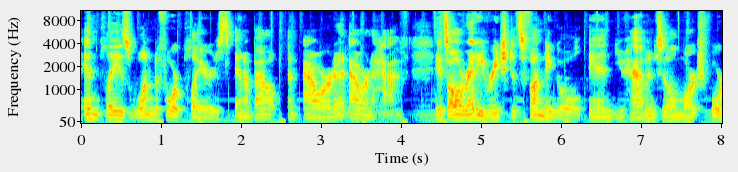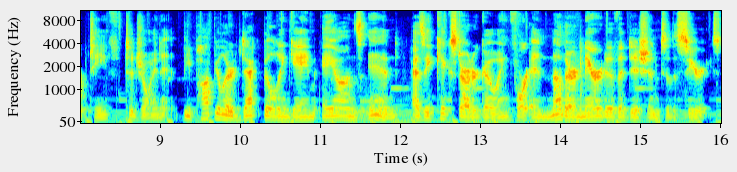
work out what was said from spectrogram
and plays 1 to 4 players in about an hour to an hour and a half. It's already reached its funding goal, and you have until March 14th to join it. The popular deck building game Aeon's End has a Kickstarter going for another narrative addition to the series.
